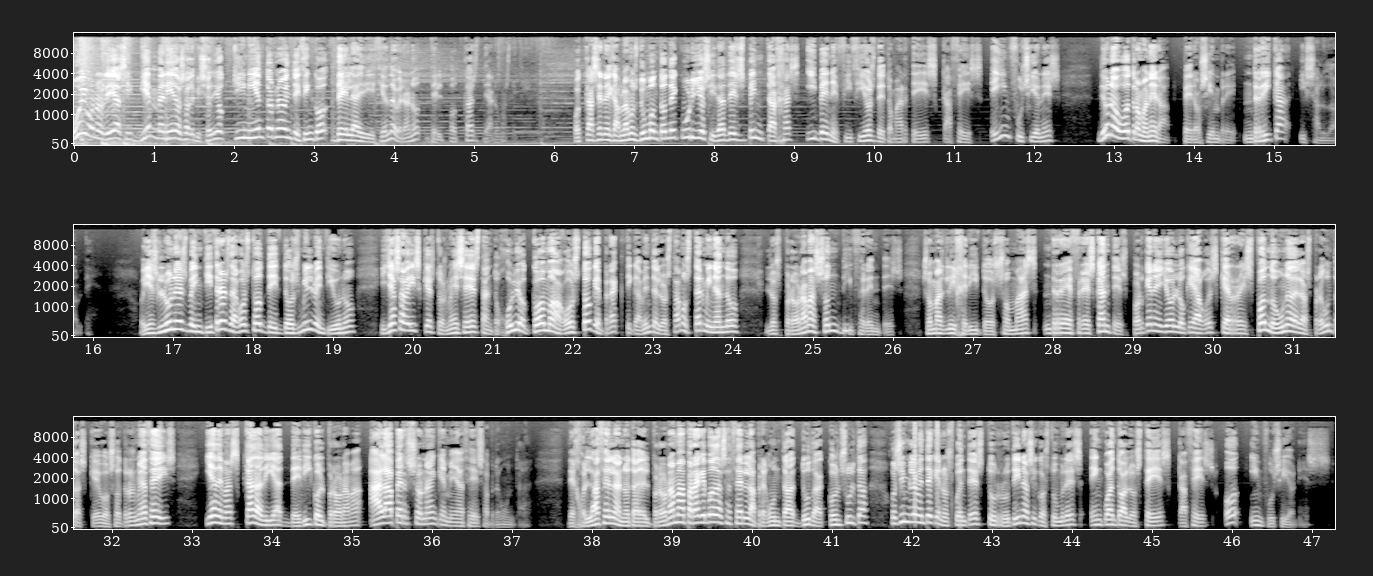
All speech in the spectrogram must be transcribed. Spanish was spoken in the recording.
Muy buenos días y bienvenidos al episodio 595 de la edición de verano del podcast de Aromas de Té. Podcast en el que hablamos de un montón de curiosidades, ventajas y beneficios de tomar tés, cafés e infusiones de una u otra manera, pero siempre rica y saludable. Hoy es lunes 23 de agosto de 2021 y ya sabéis que estos meses, tanto julio como agosto, que prácticamente lo estamos terminando, los programas son diferentes, son más ligeritos, son más refrescantes, porque en ello lo que hago es que respondo una de las preguntas que vosotros me hacéis y además cada día dedico el programa a la persona que me hace esa pregunta. Dejo enlace en la nota del programa para que puedas hacer la pregunta, duda, consulta o simplemente que nos cuentes tus rutinas y costumbres en cuanto a los tés, cafés o infusiones.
